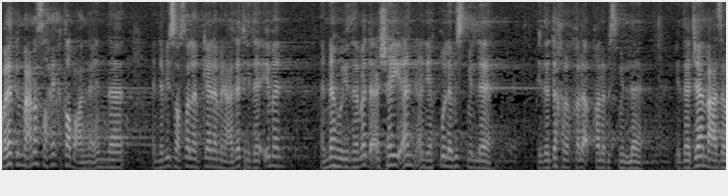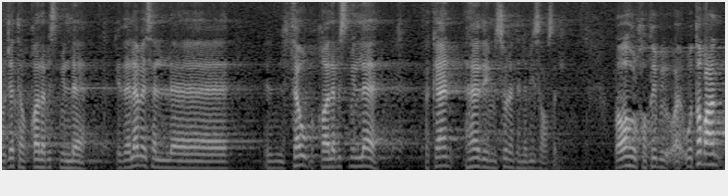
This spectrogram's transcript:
ولكن معناه صحيح طبعا لأن النبي صلى الله عليه وسلم كان من عادته دائما أنه إذا بدأ شيئا أن يقول بسم الله. إذا دخل الخلاء قال بسم الله. إذا جامع زوجته قال بسم الله. إذا لبس الثوب قال بسم الله. فكان هذه من سنة النبي صلى الله عليه وسلم. رواه الخطيب. وطبعا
